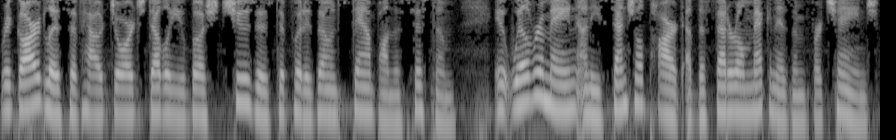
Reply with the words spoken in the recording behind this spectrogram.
Regardless of how George W. Bush chooses to put his own stamp on the system, it will remain an essential part of the federal mechanism for change,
